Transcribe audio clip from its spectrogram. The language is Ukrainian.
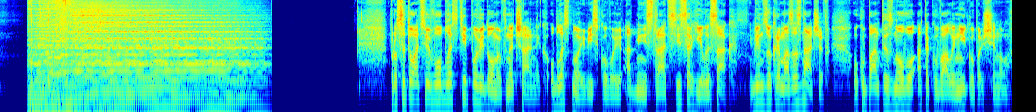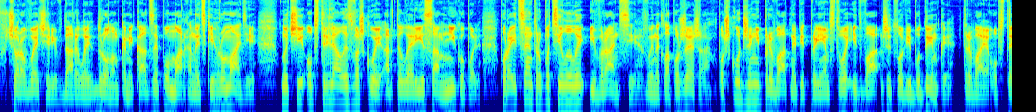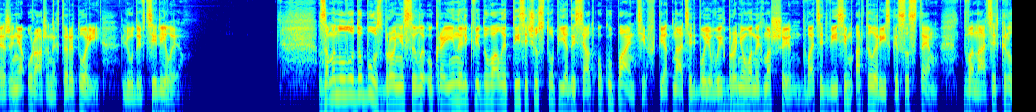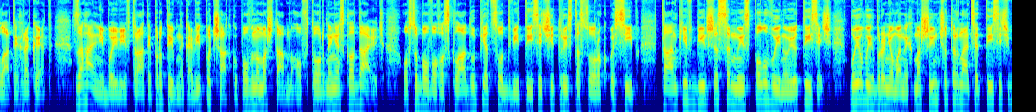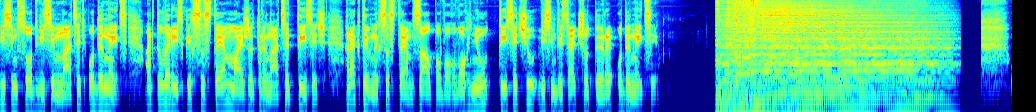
Про ситуацію в області повідомив начальник обласної військової адміністрації Сергій Лисак. Він, зокрема, зазначив, окупанти знову атакували Нікопольщину. Вчора ввечері вдарили дроном камікадзе по Марганецькій громаді. Вночі обстріляли з важкої артилерії сам Нікополь. По райцентру поцілили і вранці. Виникла пожежа. Пошкоджені приватне підприємство і два житлові будинки. Триває обстеження уражених територій. Люди вціліли. За минулу добу Збройні сили України ліквідували 1150 окупантів, 15 бойових броньованих машин, 28 артилерійських систем, 12 крилатих ракет. Загальні бойові втрати противника від початку повномасштабного вторгнення складають особового складу 502 тисячі 340 осіб, танків більше 7,5 тисяч, бойових броньованих машин 14 тисяч 818 одиниць, артилерійських систем майже 13 тисяч, реактивних систем залпового вогню 1084 одиниці.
